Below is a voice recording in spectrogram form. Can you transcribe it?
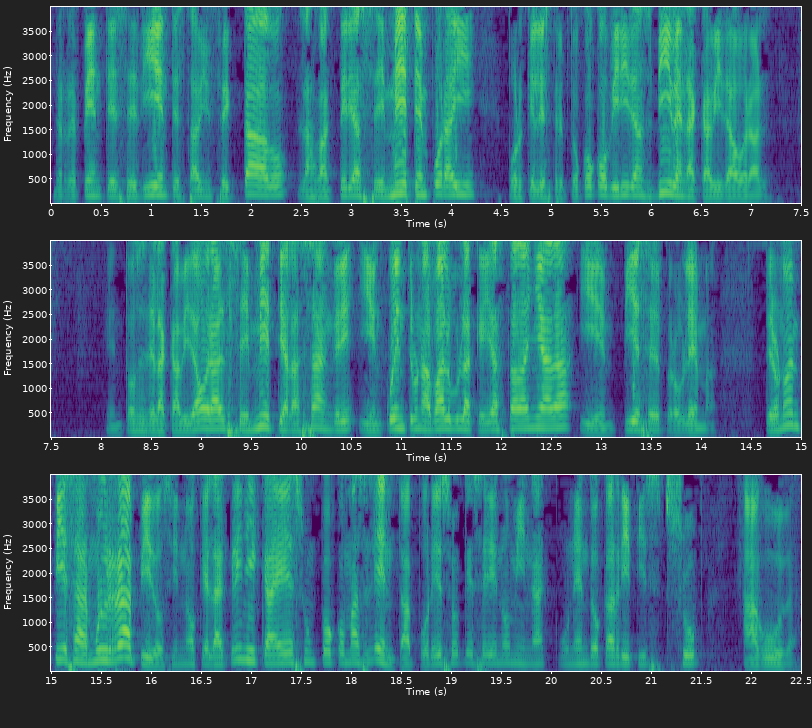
de repente ese diente estaba infectado, las bacterias se meten por ahí porque el streptococo viridans vive en la cavidad oral. Entonces de la cavidad oral se mete a la sangre y encuentra una válvula que ya está dañada y empieza el problema. Pero no empieza muy rápido, sino que la clínica es un poco más lenta, por eso que se denomina una endocarditis subaguda.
